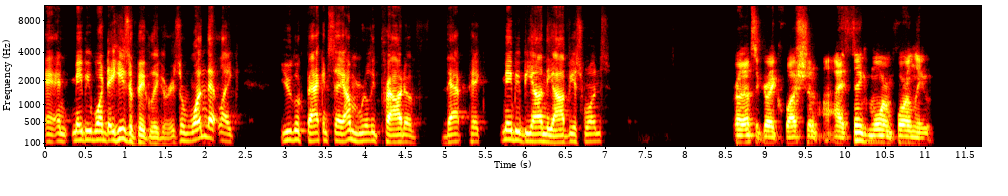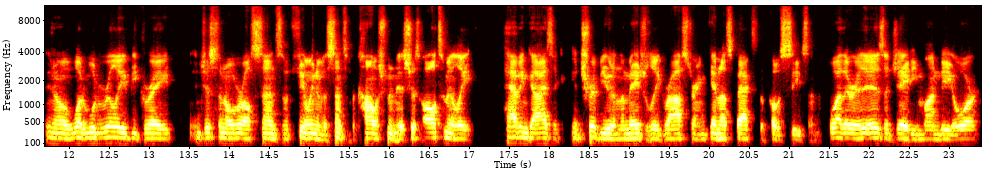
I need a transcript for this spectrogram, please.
and maybe one day he's a big leaguer? Is there one that, like, you look back and say, I'm really proud of that pick, maybe beyond the obvious ones? Bro, that's a great question. I think more importantly, you know, what would really be great in just an overall sense of feeling of a sense of accomplishment is just ultimately having guys that contribute on the major league roster and getting us back to the postseason, whether it is a JD Mundy or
